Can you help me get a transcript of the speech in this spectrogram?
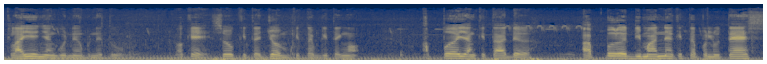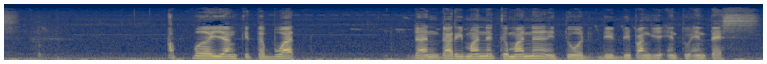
klien yang guna benda tu. Okey, so kita jom kita pergi tengok apa yang kita ada apa di mana kita perlu test apa yang kita buat dan dari mana ke mana itu dipanggil end to end test.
